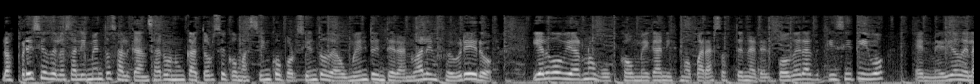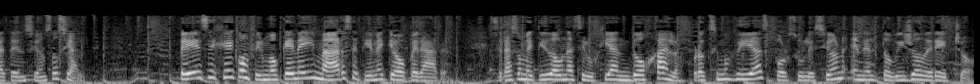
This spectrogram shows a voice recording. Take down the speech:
Los precios de los alimentos alcanzaron un 14,5% de aumento interanual en febrero y el gobierno busca un mecanismo para sostener el poder adquisitivo en medio de la tensión social. PSG confirmó que Neymar se tiene que operar. Será sometido a una cirugía en Doha en los próximos días por su lesión en el tobillo derecho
